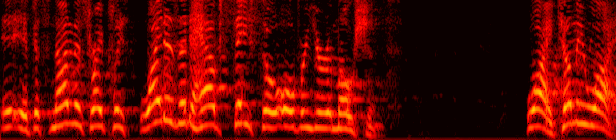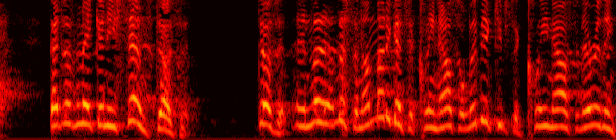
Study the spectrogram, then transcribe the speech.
if it's not in its right place, why does it have say so over your emotions? Why? Tell me why. That doesn't make any sense, does it? Does it? And listen, I'm not against a clean house. Olivia keeps a clean house and everything,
